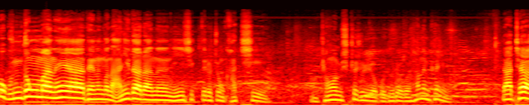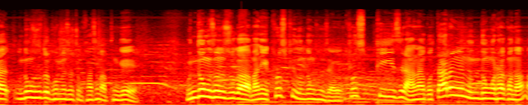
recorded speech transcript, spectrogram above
꼭 운동만 해야 되는 건 아니다라는 인식들을 좀 같이 어, 경험시켜 주려고 노력을 하는 편입니다. 야, 제가 운동선수들 보면서 좀 가슴 아픈 게 운동선수가 만약에 크로스핏 운동선수야 크로스핏을 안 하고 다른 운동을 하거나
